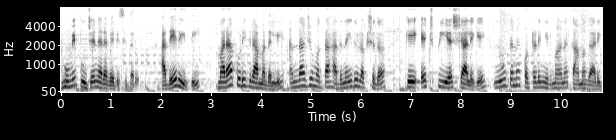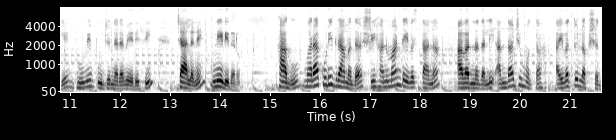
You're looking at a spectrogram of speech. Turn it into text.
ಭೂಮಿ ಪೂಜೆ ನೆರವೇರಿಸಿದರು. ಅದೇ ರೀತಿ ಮರಾಕುಡಿ ಗ್ರಾಮದಲ್ಲಿ ಅಂದಾಜು ಮೊತ್ತ ಹದಿನೈದು ಲಕ್ಷದ ಕೆಎಚ್ಪಿಎಸ್ ಶಾಲೆಗೆ ನೂತನ ಕೊಠಡಿ ನಿರ್ಮಾಣ ಕಾಮಗಾರಿಗೆ ಭೂಮಿ ಪೂಜೆ ನೆರವೇರಿಸಿ ಚಾಲನೆ ನೀಡಿದರು. ಹಾಗೂ ಮರಾಕುಡಿ ಗ್ರಾಮದ ಶ್ರೀ ಹನುಮಾನ್ ದೇವಸ್ಥಾನ ಆವರಣದಲ್ಲಿ ಅಂದಾಜು ಮೊತ್ತ ಐವತ್ತು ಲಕ್ಷದ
